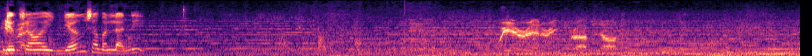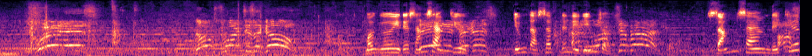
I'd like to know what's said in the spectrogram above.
Được rồi, nhớ sao mệnh lệnh đi. We are entering drop zone. Mọi người đã sẵn sàng chưa? Chúng ta sắp đến địa điểm rồi. Sẵn sàng để chết.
